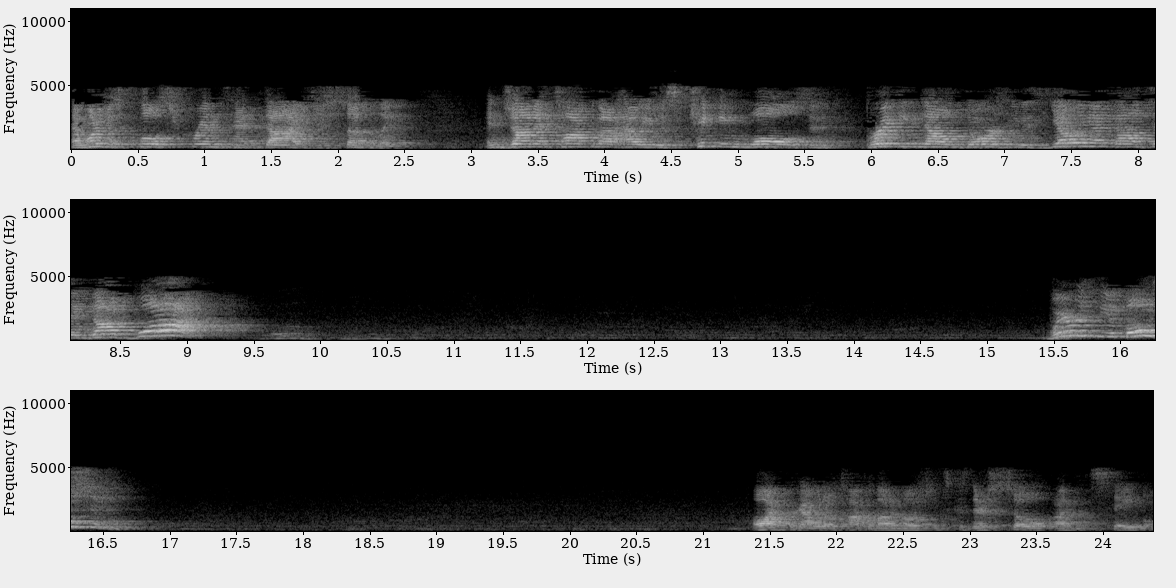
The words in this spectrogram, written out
that one of his close friends had died just suddenly. And John had talked about how he was kicking walls and breaking down doors and he was yelling at God saying, God, why? Where is the emotion? Oh, I forgot we don't talk about emotions because they're so unstable.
